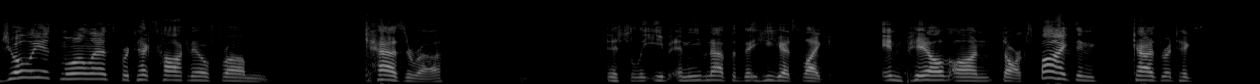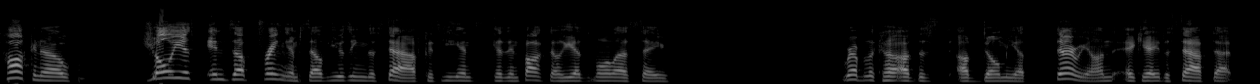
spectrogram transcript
Julius more or less protects Hakuno from Kazura initially, even and even after the, he gets like impaled on dark spikes and Kazura takes Hakuno, Julius ends up freeing himself using the staff because he ends because in Foxtail he has more or less a replica of the of Domia Therion, aka the staff that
